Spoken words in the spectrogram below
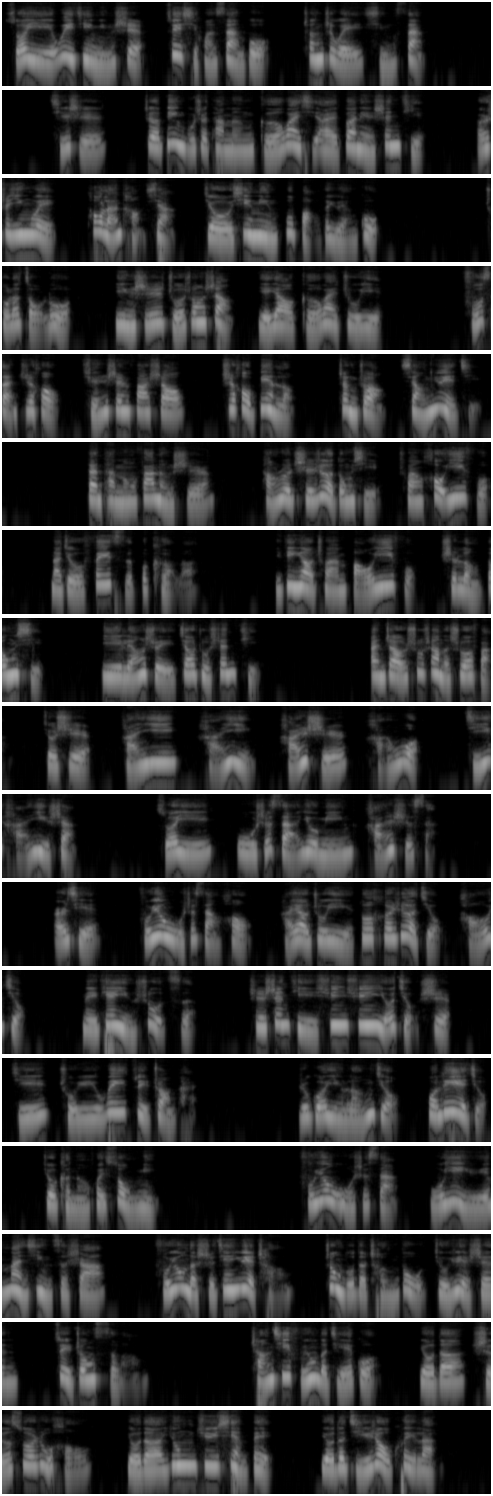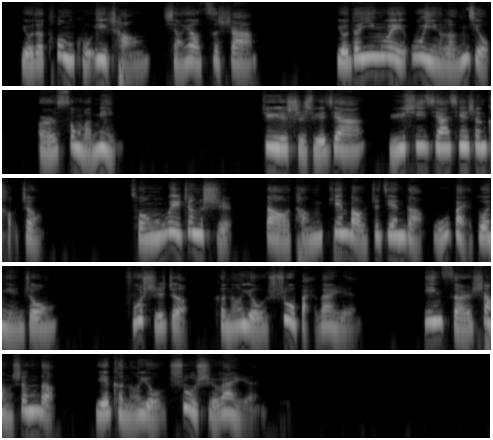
所以魏晋名士最喜欢散步，称之为行散。其实这并不是他们格外喜爱锻炼身体，而是因为偷懒躺下就性命不保的缘故。除了走路，饮食着装上也要格外注意。服散之后，全身发烧，之后变冷，症状像疟疾。但他们发冷时，倘若吃热东西、穿厚衣服，那就非死不可了。一定要穿薄衣服，吃冷东西，以凉水浇筑身体。按照书上的说法，就是寒衣、寒饮、寒食、寒卧，极寒易善。所以五石散又名寒食散。而且服用五石散后，还要注意多喝热酒、好酒，每天饮数次，使身体醺醺有酒势，即处于微醉状态。如果饮冷酒或烈酒，就可能会送命。服用五石散无异于慢性自杀，服用的时间越长，中毒的程度就越深，最终死亡。长期服用的结果，有的舌缩入喉。有的痈疽陷背，有的肌肉溃烂，有的痛苦异常，想要自杀，有的因为误饮冷酒而送了命。据史学家于虚家先生考证，从魏正史到唐天宝之间的五百多年中，服食者可能有数百万人，因此而上升的也可能有数十万人。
